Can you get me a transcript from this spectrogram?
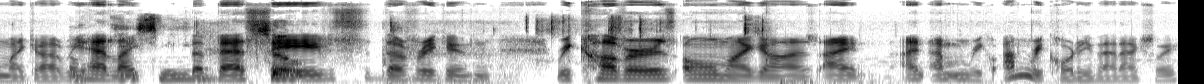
my god, we had like the best saves, the freaking recovers. Oh my gosh, I I I'm rec- I'm recording that actually.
